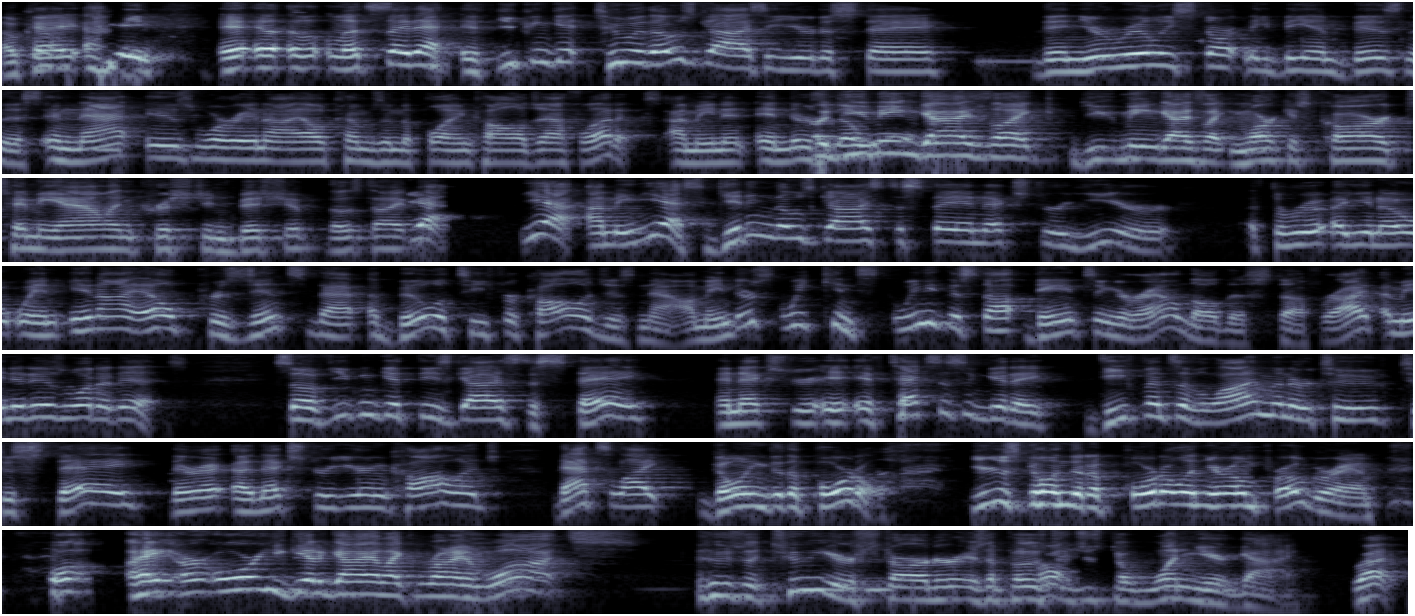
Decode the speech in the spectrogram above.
Okay. I mean, it, it, let's say that if you can get two of those guys a year to stay, then you're really starting to be in business. And that is where NIL comes into play in college athletics. I mean, and, and there's so do no you mean guys like, do you mean guys like Marcus Carr, Timmy Allen, Christian Bishop, those types? Yeah. Yeah. I mean, yes, getting those guys to stay an extra year through uh, you know when NIL presents that ability for colleges now. I mean, there's we can we need to stop dancing around all this stuff, right? I mean, it is what it is. So if you can get these guys to stay an extra, if Texas can get a defensive lineman or two to stay there an extra year in college, that's like going to the portal. You're just going to the portal in your own program. Well, hey, or or you get a guy like Ryan Watts, who's a two year starter as opposed right. to just a one year guy. Right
